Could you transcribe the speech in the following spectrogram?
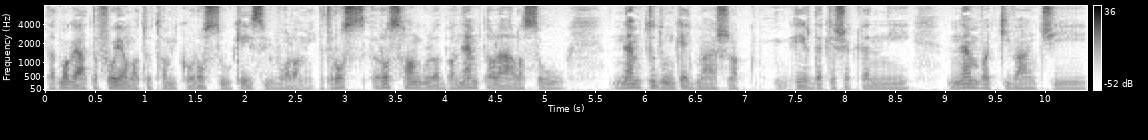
tehát magát a folyamatot, amikor rosszul készül valami. Tehát rossz, rossz hangulatban nem talál a szó, nem tudunk egymásnak érdekesek lenni, nem vagy kíváncsi,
